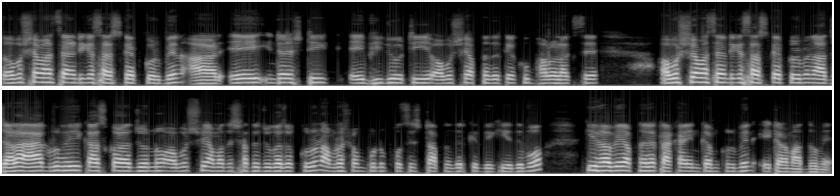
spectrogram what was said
তো অবশ্যই আমার চ্যানেলটিকে সাবস্ক্রাইব করবেন, আর এই ইন্টারেস্টিং এই ভিডিওটি অবশ্যই আপনাদেরকে খুব ভালো লাগছে। অবশ্যই আমার চ্যানেলটিকে সাবস্ক্রাইব করবেন, আর যারা আগ্রহী কাজ করার জন্য অবশ্যই আমাদের সাথে যোগাযোগ করুন, আমরা সম্পূর্ণ প্রসেসটা আপনাদেরকে দেখিয়ে দেব। কীভাবে আপনারা টাকা ইনকাম করবেন, এটার মাধ্যমে।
